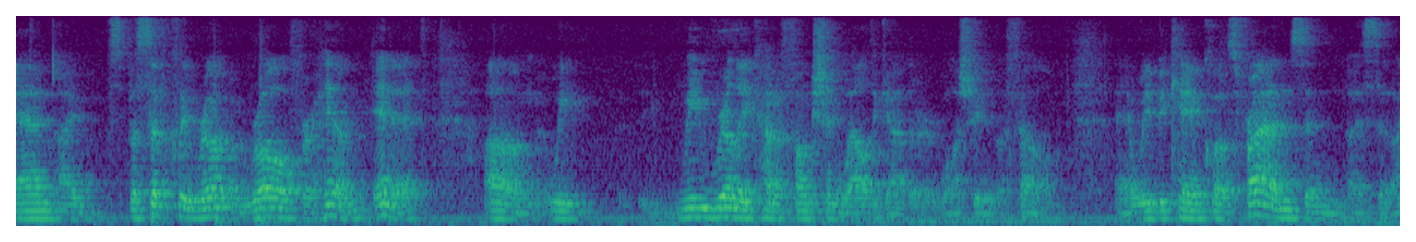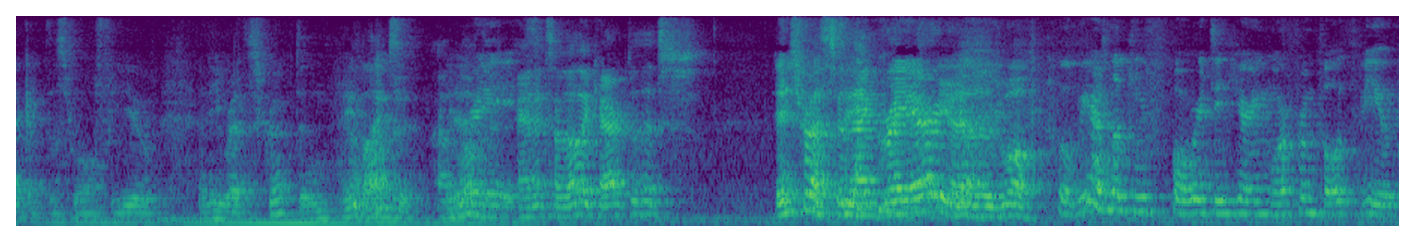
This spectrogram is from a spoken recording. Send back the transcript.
and I specifically wrote a role for him in it. Um, we we really kind of functioned well together while shooting the film, and we became close friends. And I said, "I got this role for you," and he read the script and he I likes it. I Yeah. love it. And it's another character that's, that's Interesting. in that gray area Yeah. as well. Well, we are looking forward to hearing more from both of you.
